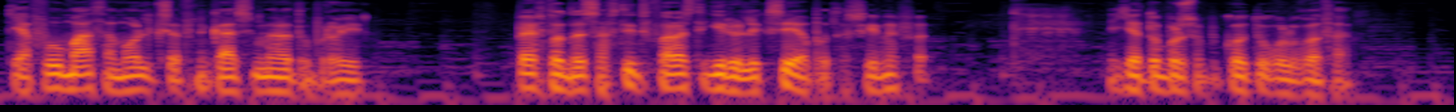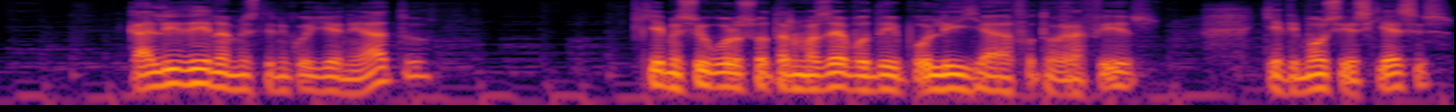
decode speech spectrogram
και αφού μάθαμε όλοι ξαφνικά σήμερα το πρωί πέφτοντας αυτή τη φορά στην κυριολεξία από τα σύννεφα για τον προσωπικό του Γολγοθά. Καλή δύναμη στην οικογένειά του και είμαι σίγουρος όταν μαζεύονται οι πολλοί για φωτογραφίες και δημόσιες σχέσεις,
